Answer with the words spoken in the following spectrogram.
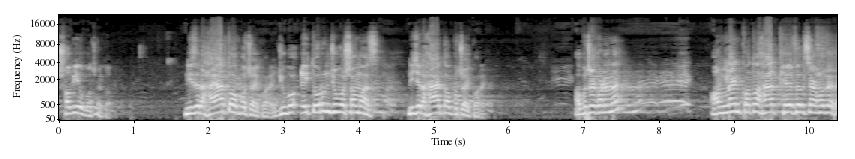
সবই অপচয় করে। নিজের হায়াত অপচয় করে। যুব, এই তরুণ যুব সমাজ নিজের হায়াত অপচয় করে। অপচয় করে না? অনলাইন কত হায়াত খেয়ে ফেলছে আমাদের?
